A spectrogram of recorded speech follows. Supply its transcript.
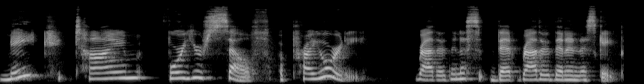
make time for yourself a priority rather than a, that rather than an escape.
